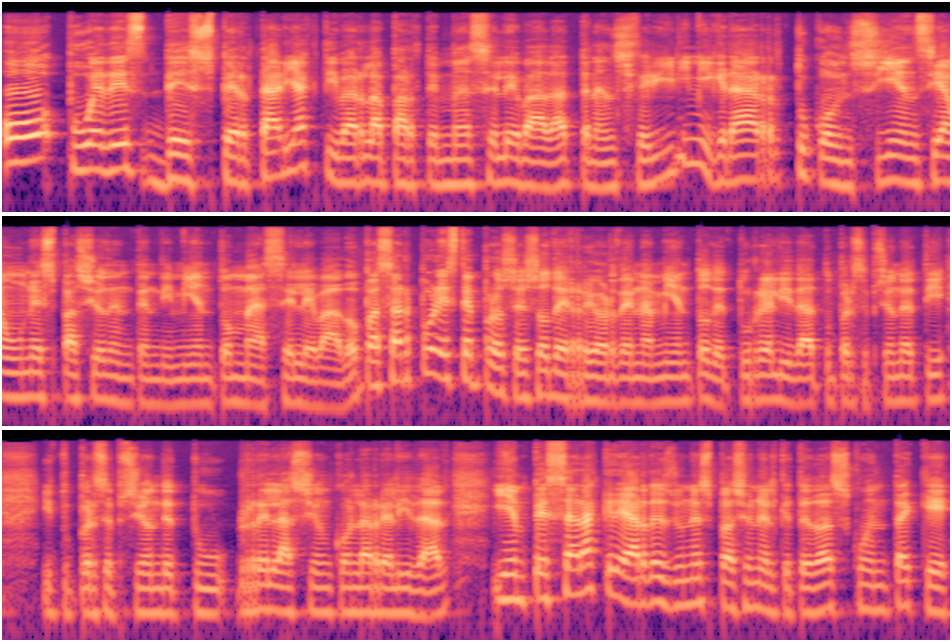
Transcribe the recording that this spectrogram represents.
o puedes despertar y activar la parte más elevada, transferir y migrar tu conciencia a un espacio de entendimiento más elevado, pasar por este proceso de reordenamiento de tu realidad, tu percepción de ti y tu percepción de tu relación con la realidad y empezar a crear desde un espacio en el que te das cuenta que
